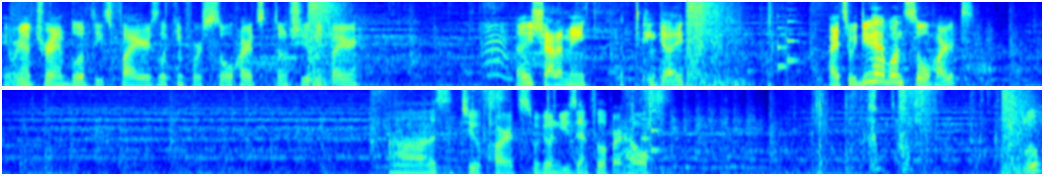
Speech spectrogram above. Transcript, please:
Yeah, we're gonna try and blow up these fires looking for soul hearts. Don't shoot at me, fire. Oh, he shot at me. Dang guy. Alright, so we do have one soul heart. Uh, this is the two of hearts. We'll go and use that and fill up our health. Whoop.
